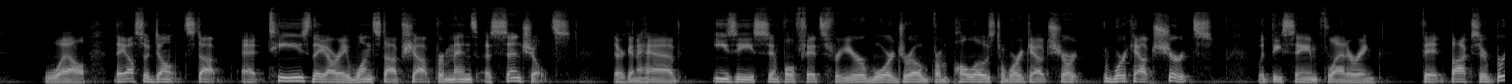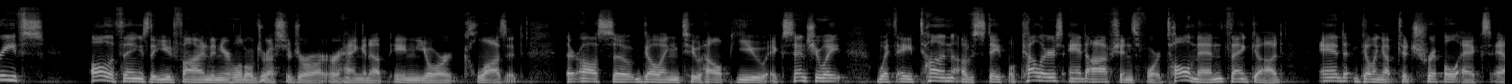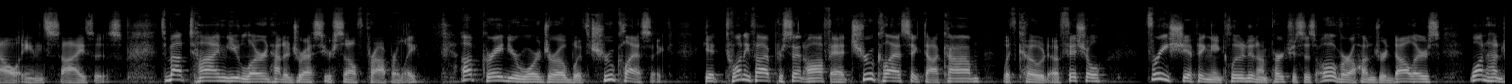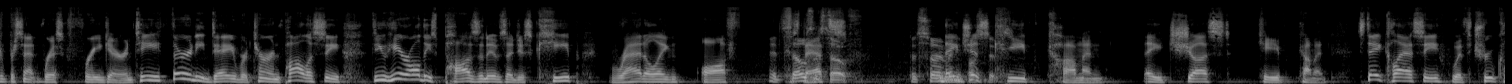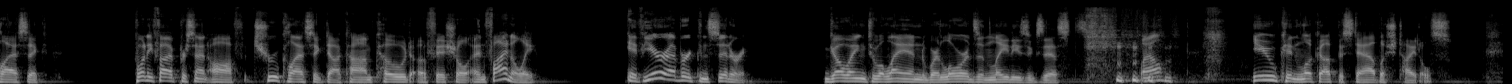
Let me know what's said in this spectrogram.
well. They also don't stop at tees. They are a one-stop shop for men's essentials. They're going to have easy, simple fits for your wardrobe from polos to workout short workout shirts with the same flattering fit boxer briefs, all the things that you'd find in your little dresser drawer or hanging up in your closet. They're also going to help you accentuate with a ton of staple colors and options for tall men, thank God, and going up to triple XL in sizes. It's about time you learn how to dress yourself properly. Upgrade your wardrobe with True Classic. Get 25% off at trueclassic.com with code official. Free shipping included on purchases over $100, 100% risk free guarantee, 30 day return policy. Do you hear all these positives I just keep rattling off? It sells itself. There's so They just positives. keep coming. They just keep coming. Stay classy with True Classic. 25% off trueclassic.com, code official. And finally, if you're ever considering going to a land where lords and ladies exist, well, you can look up established titles.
